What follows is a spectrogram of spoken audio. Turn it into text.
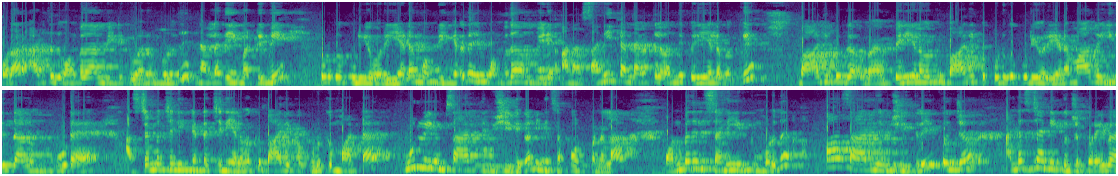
போறார். அடுத்தது ஒன்பதாம் வீட்டுக்கு வரும் பொழுது நல்லதை மட்டுமே கொடுக்கக்கூடிய ஒரு இடம் அப்படிங்கிறது ஒன்பதாம் வீடு. ஆனா சனிக்கு அந்த இடத்துல வந்து பெரிய அளவுக்கு பாதிப்பு பெரிய அளவுக்கு பாதிப்பு கொடுக்கக்கூடிய ஒரு இடமாக இருந்தாலும் கூட அஷ்டமச்சனி கண்டச்சனி அளவுக்கு பாதிப்பு கொடுக்க மாட்டார். பூர்வீகம் சார்ந்த விஷயத்தை நீங்க சப்போர்ட் பண்ணலாம். ஒன்பதில் சனி இருக்கும் பொழுது சார்ந்த விஷயத்திலேயே கொஞ்சம் அண்டர்ஸ்டாண்டிங் கொஞ்சம் குறைவா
